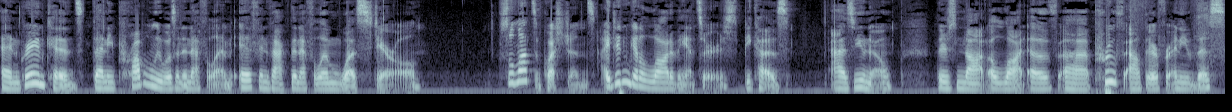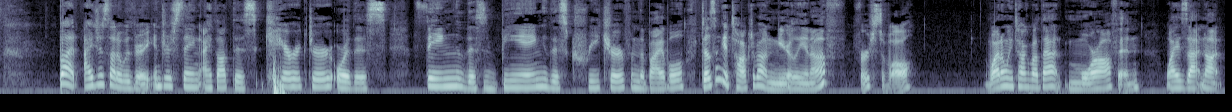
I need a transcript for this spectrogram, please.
and grandkids, then he probably wasn't a Nephilim, if in fact the Nephilim was sterile. So lots of questions. I didn't get a lot of answers because, as you know, there's not a lot of uh, proof out there for any of this. But I just thought it was very interesting. I thought this character or this thing, this being, this creature from the Bible doesn't get talked about nearly enough, first of all. Why don't we talk about that more often? Why is that not,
